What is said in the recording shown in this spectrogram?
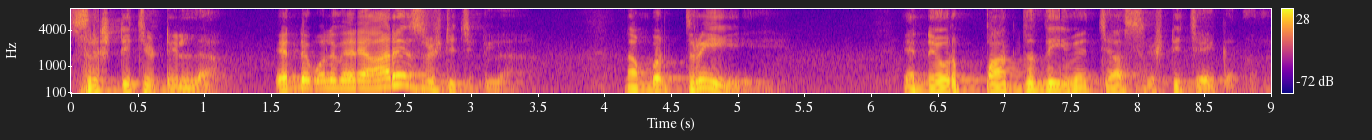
സൃഷ്ടിച്ചിട്ടില്ല. എന്റെ പോലെ വേറെ ആരെയും സൃഷ്ടിച്ചിട്ടില്ല. നമ്പർ ത്രീ എന്നെ ഒരു പദ്ധതി വെച്ചാ സൃഷ്ടിച്ചേക്കുന്നത്.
